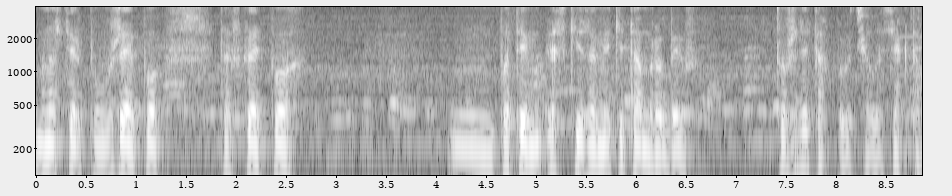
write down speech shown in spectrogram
монастир по, вже по, так сказати, по, по тим ескізам, які там робив, то вже не так вийшло, як там.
